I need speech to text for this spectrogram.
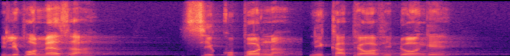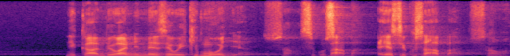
Nilipomeza sikupona, nikapewa vidonge, nikaambiwa nimeze wiki moja Sawa. Siku saba. Ba-. Eh, siku saba. Sawa.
